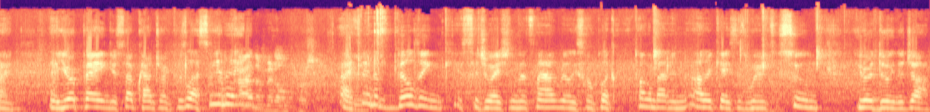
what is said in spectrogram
Right. Now you're paying your subcontractors less. So in a, I'm in kind a, the middle person. right, in a building situation, that's not really so applicable. I'm talking about in other cases where it's assumed you're doing the job.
